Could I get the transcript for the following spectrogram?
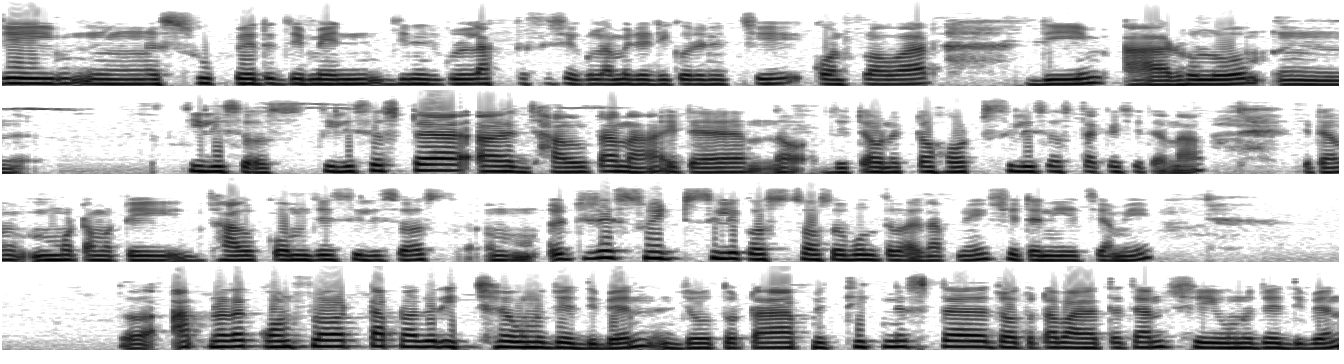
যেই স্যুপের যে মেন জিনিসগুলো লাগতেছে সেগুলো আমি রেডি করে নিচ্ছি। কর্নফ্লাওয়ার ডিম আর হলো চিলি সস চিলি সসটা ঝালটা না, এটা, যেটা অনেকটা হট চিলি সস থাকে সেটা না। এটা মোটামুটি ঝাল কম যে চিলি সস এটা সুইট চিলি সসও বলতে পারেন আপনি, সেটা নিয়েছি আমি। তো আপনারা কর্নফ্লাওয়ারটা আপনাদের ইচ্ছা অনুযায়ী দিবেন। যতটা আপনি থিকনেসটা যতটা বাড়াতে চান, সেই অনুযায়ী দিবেন।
